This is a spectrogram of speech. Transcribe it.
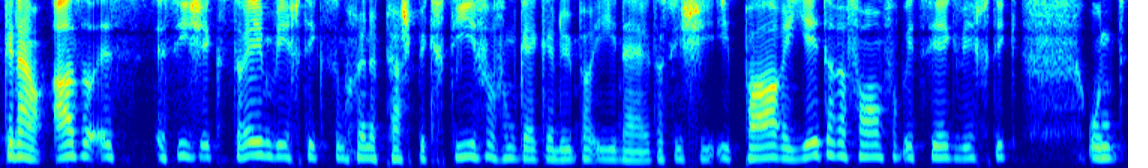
Genau, also es, es ist extrem wichtig, um Perspektive vom Gegenüber einnehmen. Das ist in Paaren, in jeder Form von Beziehung wichtig. Und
